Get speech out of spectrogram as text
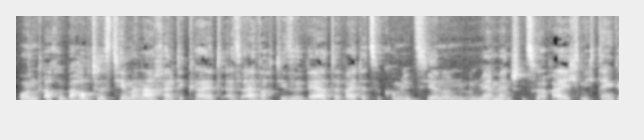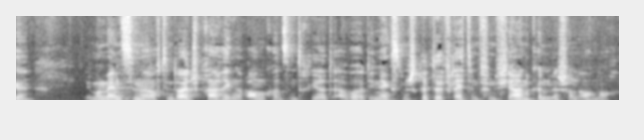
und auch überhaupt für das Thema Nachhaltigkeit, also einfach diese Werte weiter zu kommunizieren und, und mehr Menschen zu erreichen. Ich denke, im Moment sind wir auf den deutschsprachigen Raum konzentriert, aber die nächsten Schritte, vielleicht in fünf Jahren, könnten wir schon auch noch,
